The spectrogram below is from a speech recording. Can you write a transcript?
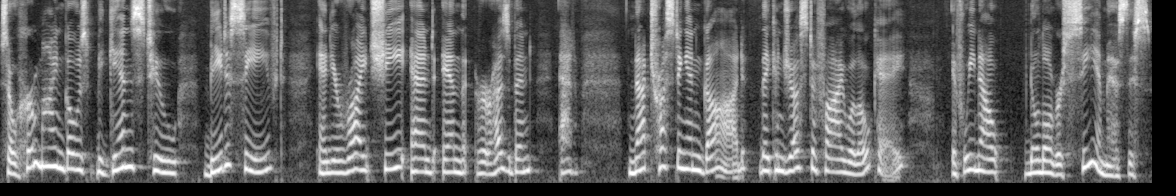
So her mind goes begins to be deceived, and you're right, she and and her husband, Adam, not trusting in God, they can justify, well, okay, if we now no longer see him as this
